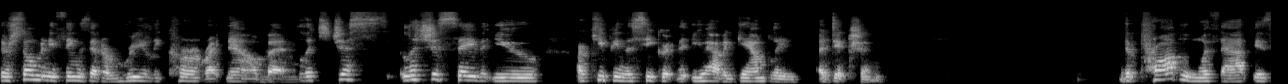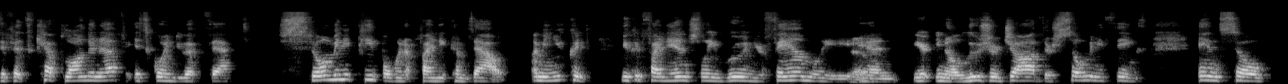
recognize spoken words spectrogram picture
there's so many things that are really current right now but Mhm. let's just let's just say that you are keeping the secret that you have a gambling addiction the problem with that is if it's kept long enough it's going to affect so many people when it finally comes out i mean you could you could financially ruin your family Yeah. and you you know lose your job there's so many things and so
